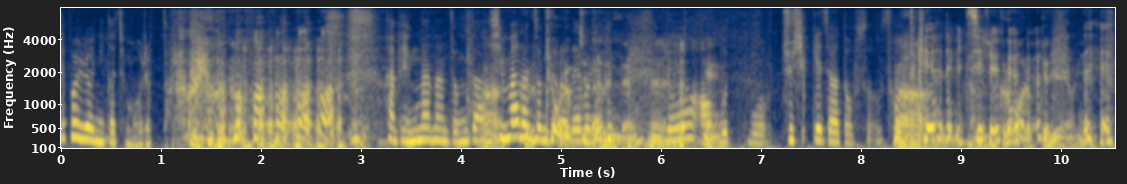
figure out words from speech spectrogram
해보려니까 좀 어렵더라고요. 한 100만 원 정도, 한 아, 10만 원 정도 해보려면. 네. 그래요? 어, 예. 뭐, 뭐 주식 계좌도 없어서 아, 어떻게 해야 될지를. 그럼 어렵겠네요. 예. 네.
